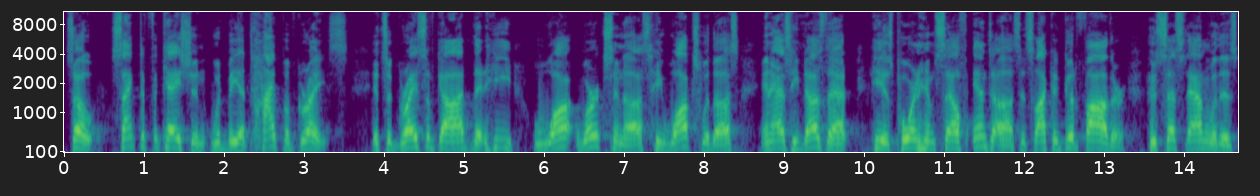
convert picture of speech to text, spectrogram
So, sanctification would be a type of grace. It's a grace of God that He wa- works in us, He walks with us, and as He does that, He is pouring Himself into us. It's like a good father who sits down with his,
